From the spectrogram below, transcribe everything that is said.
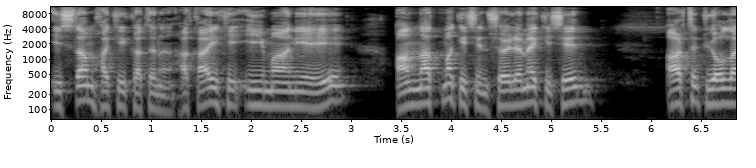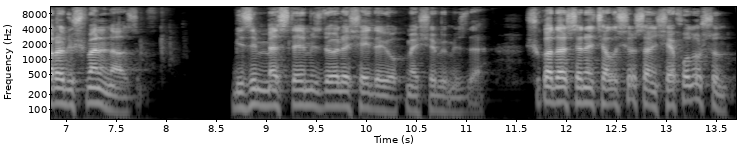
İslam hakikatını, hakaiki imaniyeyi anlatmak için, söylemek için artık yollara düşmen lazım. Bizim mesleğimizde öyle şey de yok meşrebimizde. Şu kadar sene çalışırsan şef olursun.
